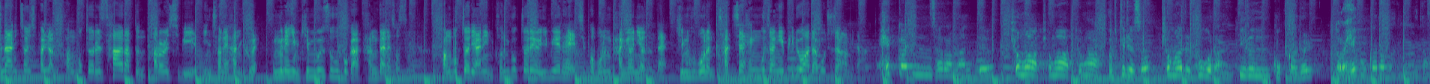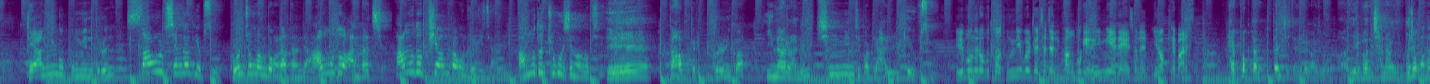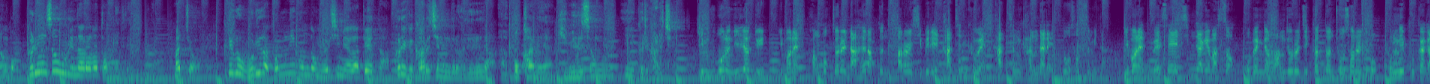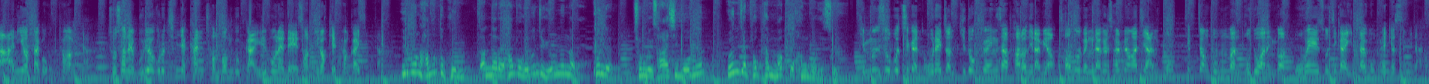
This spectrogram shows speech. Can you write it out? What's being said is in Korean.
지난 2018년 광복절을 사흘 앞둔 8월 12일 인천의 한 교회 국민의힘 김문수 후보가 강단에 섰습니다. 광복절이 아닌 건국절의 의미에 대해 짚어보는 강연이었는데 김 후보는 자체 핵무장이 필요하다고 주장합니다. 핵 가진 사람한테 평화 평화 평화 엎드려서 평화를 구걸하는 이런 국가를 노예 국가라고 하는. 대한민국 국민들은 싸울 생각이 없어요. 권총 강도가 나타났는데 아무도 안 다치고 아무도 피 한 방울 흘리지 않아요. 아무도 죽을 생각 없이 예, 다 엎드려. 그러니까 이 나라는 식민지밖에 할 게 없습니다. 일본으로부터 독립을 되찾은 광복의 의미에 대해서는 이렇게 말했습니다. 핵폭탄 던지자 이래가지고 어, 일본 천황이 무조건 항복. 그래서 우리나라가 독립이 된 겁니다. 맞죠? 이거 우리가 독립운동 열심히 해가 됐다. 그렇게 가르치는 데는 어디느냐? 아, 북한의 김일성이 그렇게 가르치는. 김 후보는 1년 뒤 이번엔 광복절을 나흘 앞둔 8월 11일 같은 교회 같은 강단에 또 섰습니다. 이번엔 외세의 침략에 맞서 500년 왕조를 지켰던 조선을 두고 독립국가가 아니었다고 혹평합니다. 조선을 무력으로 침략한 전범국가 일본에 대해선 이렇게 평가했습니다. 일본은 한 번도 그 딴 나라에 항복해 본 적이 없는 나라예요. 그런데 1945년 언제 폭탄 맞고 항복했어요. 김문수 후보 측은 오래전 기독교 행사 발언이라며 전후 맥락을 설명하지 않고 특정 부분만 보도하는 건 오해의 소지가 있다고 밝혔습니다.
